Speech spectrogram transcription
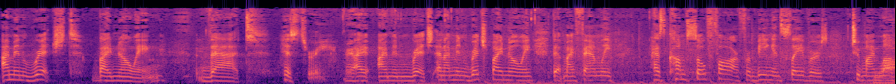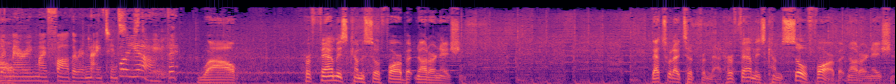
I'm enriched by knowing that history. I, I'm enriched, and I'm enriched by knowing that my family has come so far from being enslavers to my mother marrying my father in well, 1968. yeah. Wow. Her family's come so far, but not our nation. That's what I took from that. Her family's come so far, but not our nation.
